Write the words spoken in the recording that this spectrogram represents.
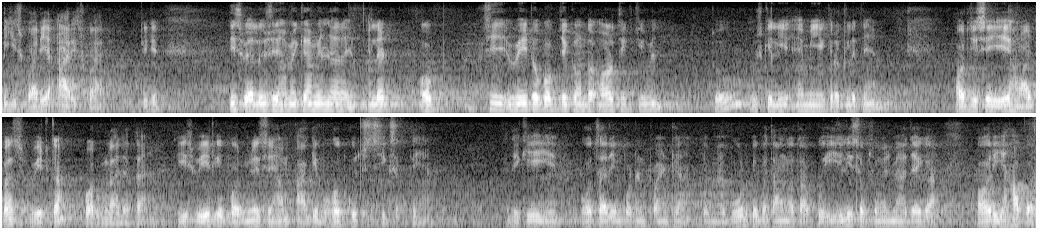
d square या आर स्क्वायर ठीक है? इस वैल्यू से हमें क्या मिल जा रहा है? Let of weight of object on the earth is given तो उसके लिए एम ई एक रख लेते हैं और जिससे ये हमारे पास वेट का फॉर्मूला आ जाता है। तो इस वेट के फॉर्मूले से हम आगे बहुत कुछ सीख सकते हैं। देखिए ये बहुत सारे इंपॉर्टेंट पॉइंट हैं। जब मैं बोर्ड पे बताऊँगा तो आपको इजीली सब समझ में आ जाएगा। और यहाँ पर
